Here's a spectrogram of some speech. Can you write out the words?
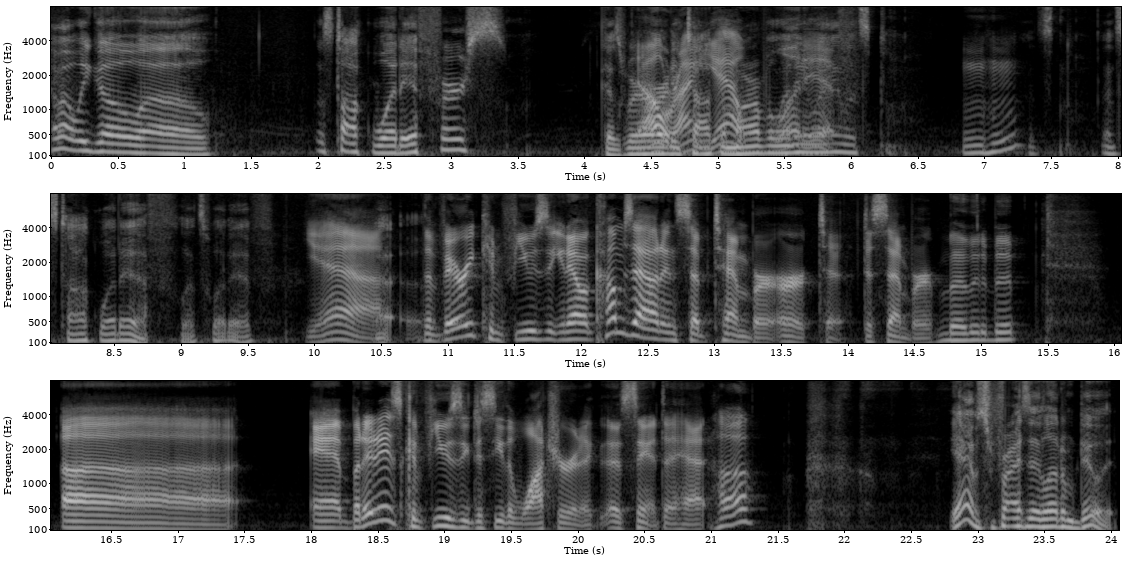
How about we go? uh Let's talk what if first, because we're All already right, talking yeah, Marvel anyway. if? Let's Mm-hmm. let's let's talk what if. Let's what if. Yeah, the very confusing. You know, it comes out in September or to December. Uh, and but it is confusing to see the Watcher in a, a Santa hat, huh? Yeah, I'm surprised they let him do it.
